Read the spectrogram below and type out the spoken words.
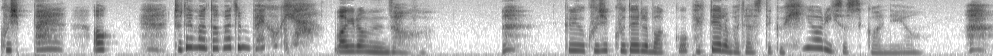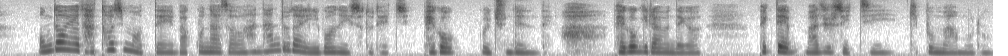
98억 두 대만 더 맞으면 100억이야. 막 이러면서. 그리고 99대를 맞고 100대를 맞았을 때 그 희열이 있었을 거 아니에요. 엉덩이가 다 터지면 어때? 맞고 나서 한 한두 달 입원해 있어도 되지. 100억을 준다는데. 100억이라면 내가 100대 맞을 수 있지. 기쁜 마음으로.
